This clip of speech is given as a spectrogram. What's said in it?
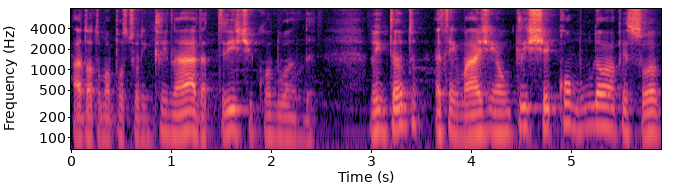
adota uma postura inclinada, triste quando anda. No entanto, essa imagem é um clichê comum de uma pessoa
